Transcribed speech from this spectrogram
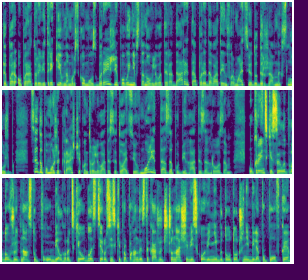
Тепер оператори вітряків на морському узбережжі повинні встановлювати радари та передавати інформацію до державних служб. Це допоможе краще контролювати ситуацію в морі та запобігати загрозам. Українські сили продовжують наступ у Білгородській області. Російські пропагандисти кажуть, що наші військові нібито оточені біля Поповки.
